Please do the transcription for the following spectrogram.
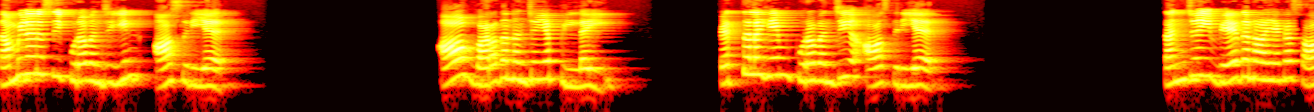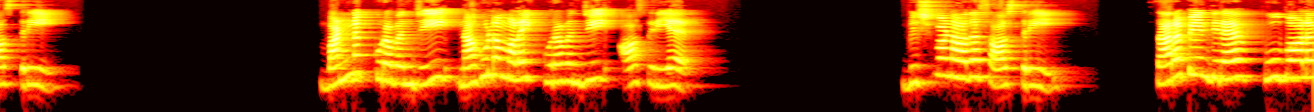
தமிழரசி குறவஞ்சியின் ஆசிரியர். ஆ. வரதநஞ்சய பிள்ளை. பெத்தலகேம் குறவஞ்சி ஆசிரியர். தஞ்சை வேதநாயக சாஸ்திரி. வண்ணக்குறவஞ்சி நகுலமலை குறவஞ்சி ஆசிரியர். விஸ்வநாத சாஸ்திரி. சரபேந்திர பூபால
